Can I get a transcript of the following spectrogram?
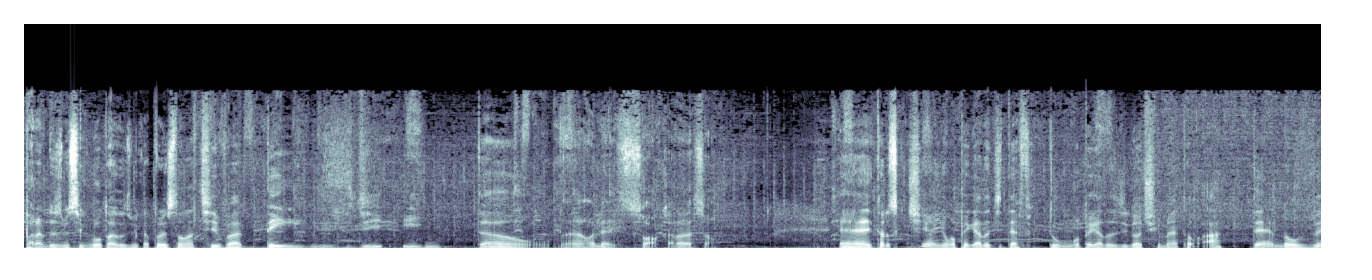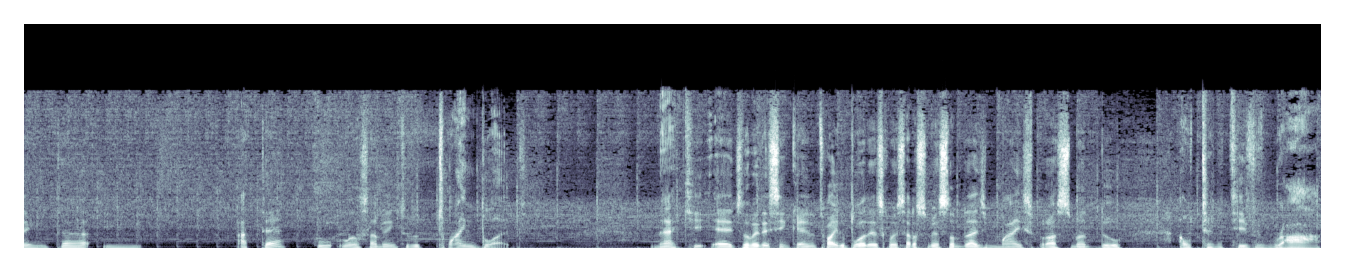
para 2005 voltar em 2014, estão nativa desde então. Ah, olha só, cara, olha só. É, então eles tinham aí uma pegada de Death Doom, uma pegada de Gothic Metal até 90 e até o lançamento do Twine Blood né, que é de 95. Aí no Blood eles começaram a assumir a sonoridade mais próxima do Alternative Rock.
